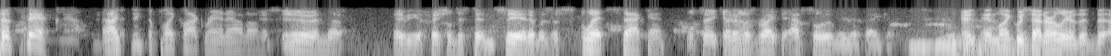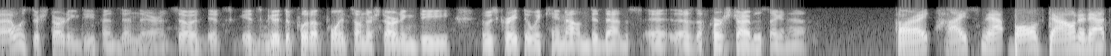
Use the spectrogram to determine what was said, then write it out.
to 6. I think the play clock ran out on us It too, and the, maybe the official just didn't see it. It was a split second, We'll take it. but it though. was right. To, absolutely, we'll take it. And, and like we said earlier, that, that was their starting defense in there, and so it, it's it's good to put up points on their starting D. It was great that we came out and did that in the, as the first drive of the second half. All right, high snap, balls down, and that's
